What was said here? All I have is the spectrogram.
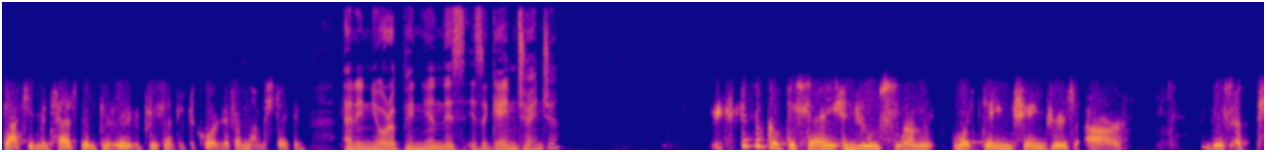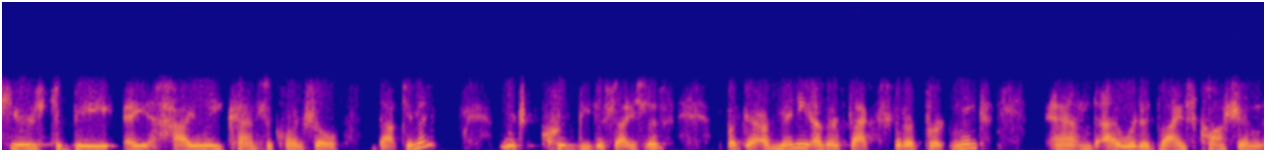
document has been pre- uh, presented to court, if I'm not mistaken. And in your opinion, this is a game changer? It's difficult to say in Jerusalem what game changers are. This appears to be a highly consequential document which could be decisive, but there are many other facts that are pertinent, and I would advise caution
